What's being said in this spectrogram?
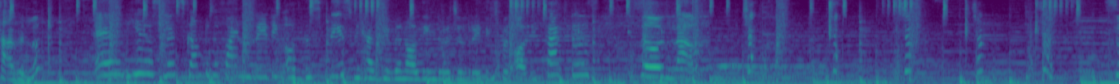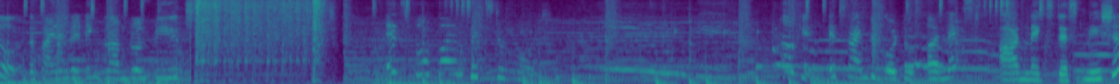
have a look. And yes, let's come to the final rating of this place. We have given all the individual ratings for all the factors. So now, chuck, chuck, chuck, chuck, chuck. So the final rating, drum roll please. It's 4.6 to 4. Time to go to our next our next destination.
